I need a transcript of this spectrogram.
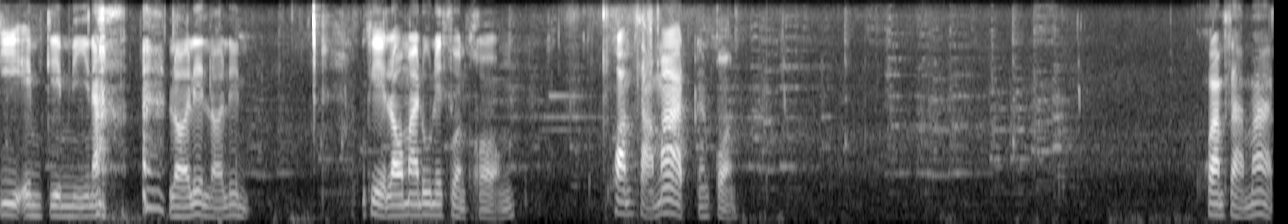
GM เกมนี้นะล้อเล่นล้อเล่น โอเค เรามาดูในส่วนของความสามารถกันก่อน ความสามารถ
